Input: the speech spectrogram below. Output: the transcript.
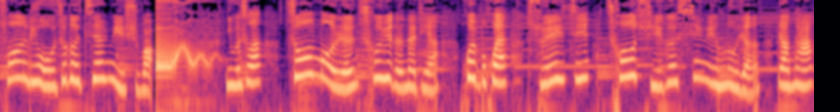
从柳州的监狱释放。你们说，周某人出狱的那天，会不会随机抽取一个幸运路人，让他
